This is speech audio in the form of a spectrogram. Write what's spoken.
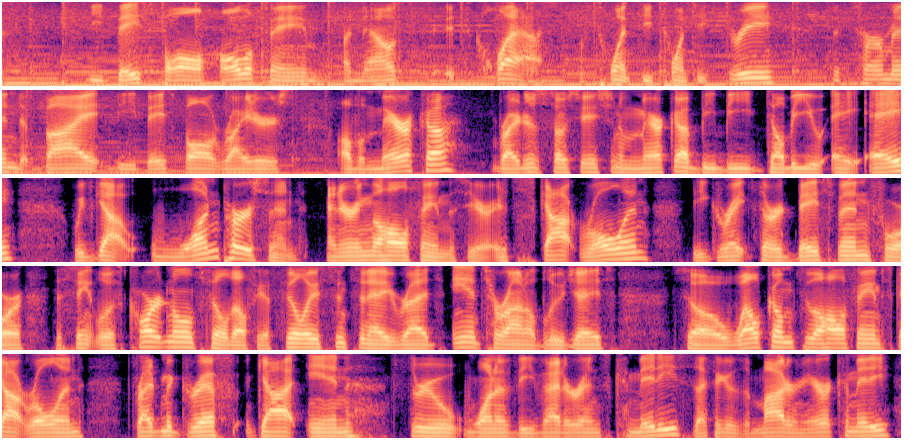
the Baseball Hall of Fame announced its class of 2023, determined by the Baseball Writers of America, Writers Association of America, BBWAA. We've got one person entering the Hall of Fame this year. It's Scott Rolen the great third baseman for the St. Louis Cardinals, Philadelphia Phillies, Cincinnati Reds, and Toronto Blue Jays. So, welcome to the Hall of Fame, Scott Rolen. Fred McGriff got in through one of the veterans committees. I think it was a modern era committee.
